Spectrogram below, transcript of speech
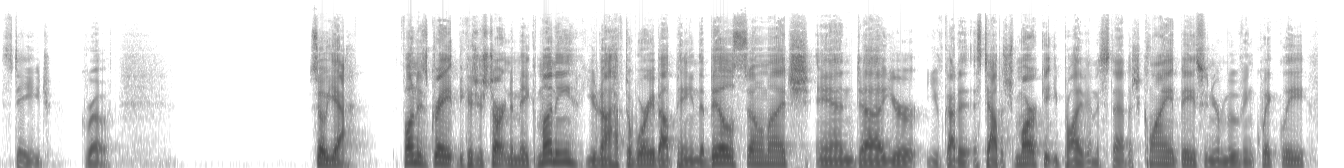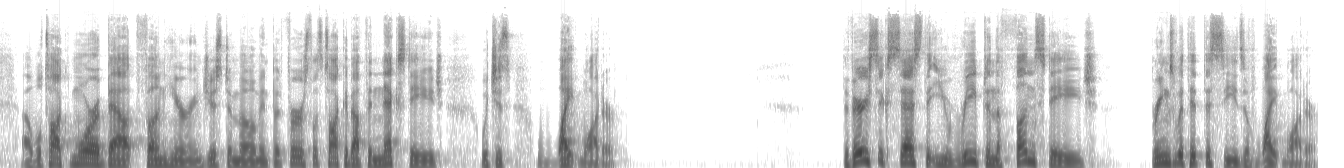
stage growth. So, yeah, fun is great because you're starting to make money. You don't have to worry about paying the bills so much, and uh, you're you've got an established market. You probably have an established client base, and you're moving quickly. Uh, we'll talk more about fun here in just a moment, but first, let's talk about the next stage, which is whitewater. The very success that you reaped in the fun stage brings with it the seeds of whitewater.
